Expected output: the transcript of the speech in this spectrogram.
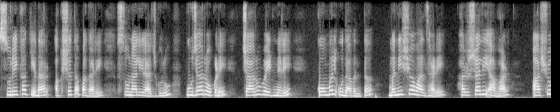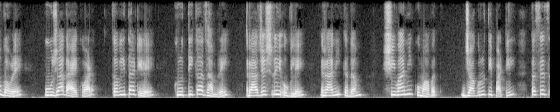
Surekha Kedar Akshata Pagare Sonali Rajguru Pooja Rokade Charu Wadnere Komal Udavant Manisha Walzade Harshali Awhad Ashu Gawale Pooja Gaikwad Kavita Tile Kritika Zambare Rajshree Ugale Rani Kadam Shivani Kumawat Jagruti Patil तसेच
